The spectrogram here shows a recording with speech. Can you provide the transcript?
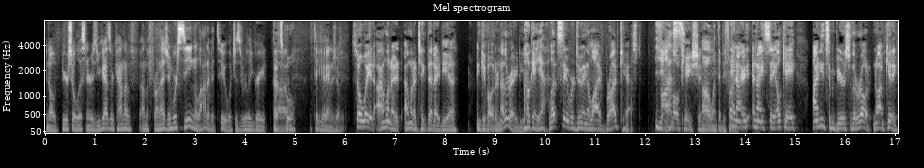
you know beer show listeners you guys are kind of on the front edge and we're seeing a lot of it too which is really great That's Uh, cool. take advantage of it So wait, I want to I want to take that idea and give out another idea. Okay, yeah. Let's say we're doing a live broadcast Yes. on location. Oh, wouldn't that be fun? And I and I say, okay, I need some beers for the road. No, I'm kidding.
